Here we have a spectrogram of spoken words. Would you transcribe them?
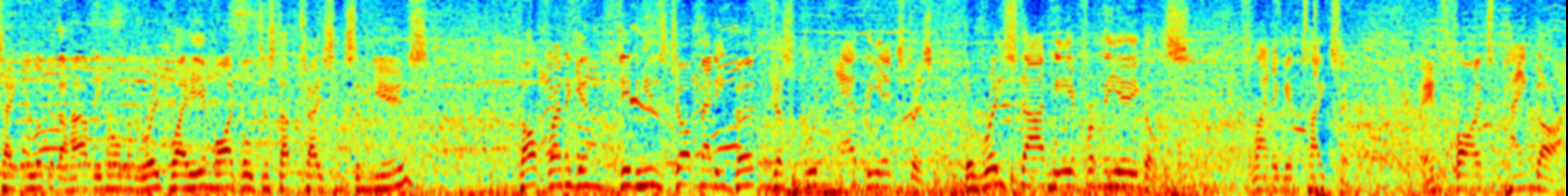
taking a look at the Harvey Norman replay here. Michael just up chasing some news. Kyle Flanagan did his job. Matty Burton just couldn't add the extras. The restart here from the Eagles. Flanagan takes it and finds Pangai.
